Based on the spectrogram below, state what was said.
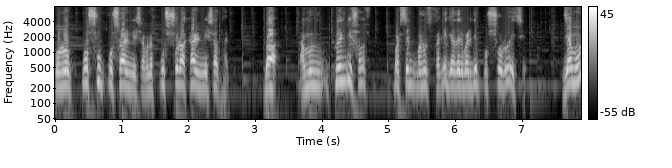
কোনো পশু পোষার নেশা মানে পোষ্য রাখার নেশা থাকে বা এমন টোয়েন্টি পার্সেন্ট মানুষ থাকে যাদের বাড়িতে পোষ্য রয়েছে। যেমন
